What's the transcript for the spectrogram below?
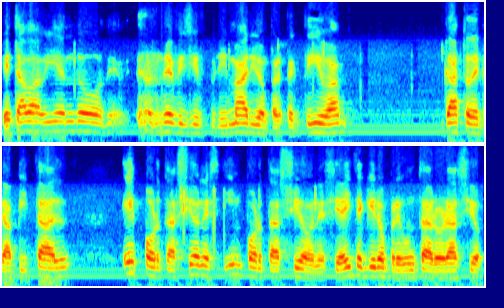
Estaba viendo déficit primario en perspectiva, gasto de capital, exportaciones, importaciones, y ahí te quiero preguntar, Horacio,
